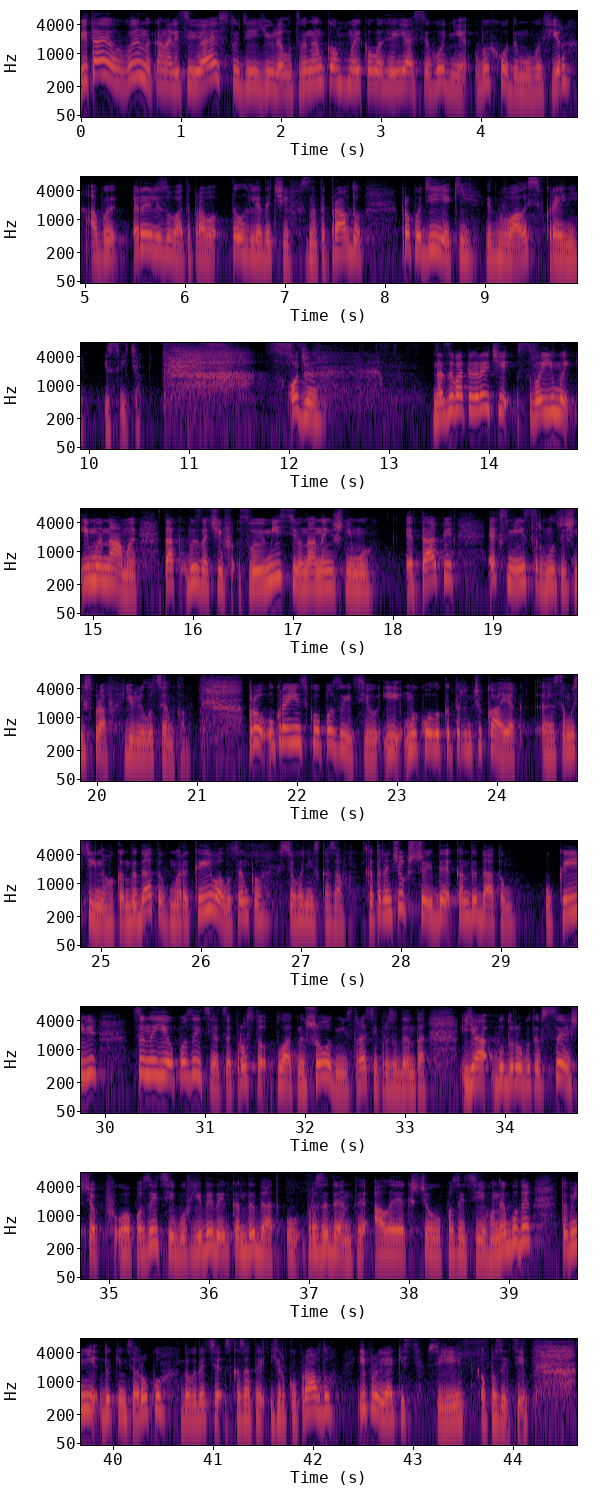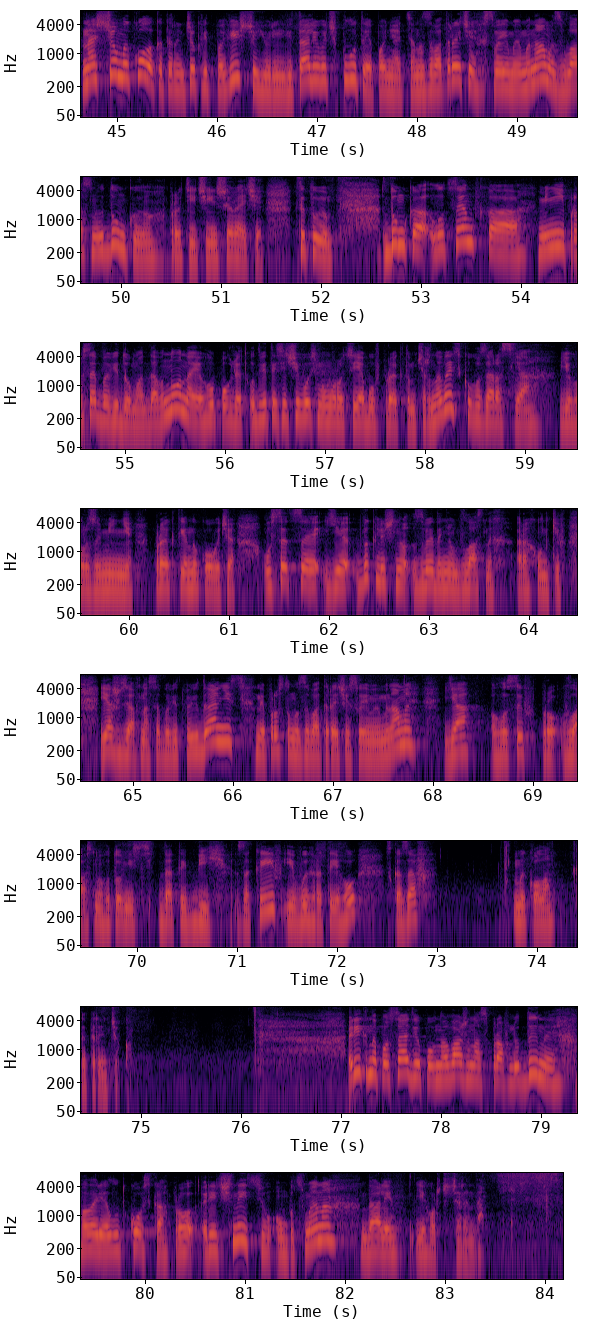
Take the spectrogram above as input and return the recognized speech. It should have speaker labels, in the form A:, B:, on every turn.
A: Вітаю! Ви на каналі TVI, студії Юлія Литвиненко. Мої колеги, я сьогодні виходимо в ефір, аби реалізувати право телеглядачів знати правду про події, які відбувались в країні і світі. Отже, називати речі своїми іменами так визначив свою місію на нинішньому. Етапі екс-міністр внутрішніх справ Юрій Луценко про українську опозицію і Миколу Катеринчука як е, самостійного кандидата в мери Києва Луценко сьогодні сказав: Катеринчук, що йде кандидатом у Києві, це не є опозиція, це просто платне шоу адміністрації президента. Я буду робити все, щоб у опозиції був єдиний кандидат у президенти. Але якщо у опозиції його не буде, то мені до кінця року доведеться сказати гірку правду і про якість всієї опозиції. На що Микола Катеринчук відповів, що Юрій Віталійович плутає поняття називати речі своїми іменами з власною думкою про ті чи інші речі. Цитую: думка Луценка мені про себе відома давно. На його погляд, у 2008 році я був проектом Черновецького. Зараз я в його розумінні проект Януковича. Усе це є виключно зведенням власних рахунків. Я ж взяв на себе відповідальність не просто називати речі своїми іменами. Я оголосив про власну готовність дати бій за Київ і виграти його, сказав Микола Катеринчук. Рік на посаді уповноважена з прав людини Валерія Лутковська про річницю омбудсмена. Далі Єгор Чечеринда.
